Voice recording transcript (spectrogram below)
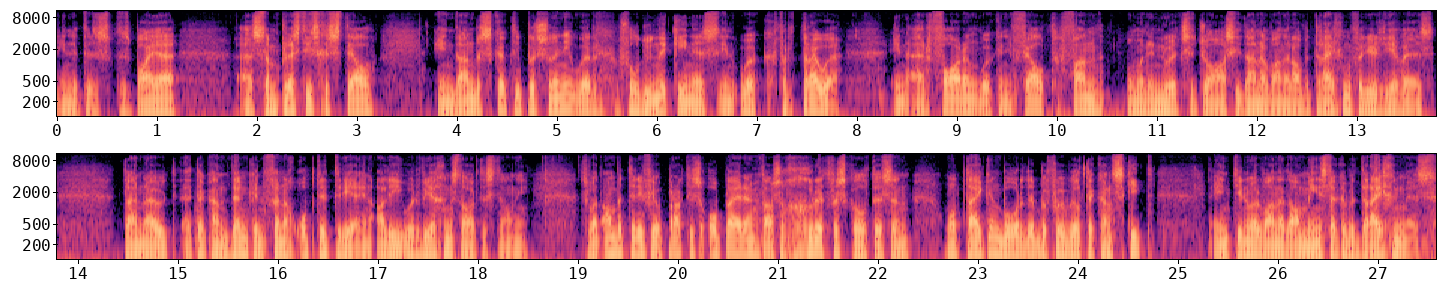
en dit is dis baie uh, simplisties gestel en dan beskik die persoon nie oor voldoende kennis en ook vertroue en ervaring ook in die veld van om in 'n noodsituasie dan nou wanneer daar bedreiging vir jou lewe is dan nou te kan dink en vinnig op te tree en al die oorwegings daar te stel nie. So wat aanbetref jou praktiese opleiding, daar's 'n groot verskil tussen om op teikenborde byvoorbeeld te kan skiet en teenoor wanneer daar menslike bedreiging is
